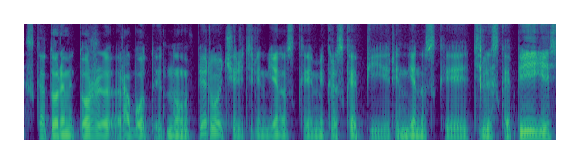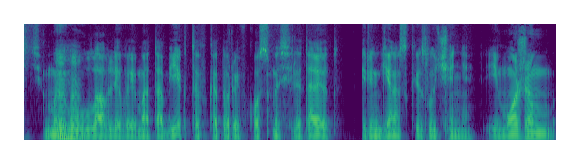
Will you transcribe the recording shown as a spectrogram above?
с которыми тоже работает. Ну, в первую очередь, рентгеновская микроскопия. Рентгеновская телескопия есть. Мы угу. улавливаем от объектов, которые в космосе летают, рентгеновское излучение. И можем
